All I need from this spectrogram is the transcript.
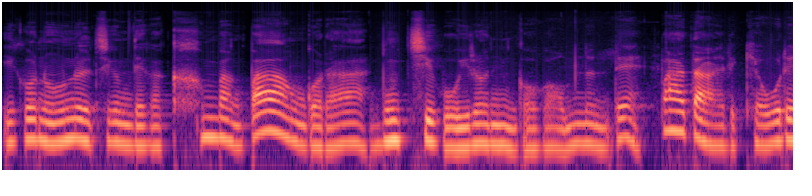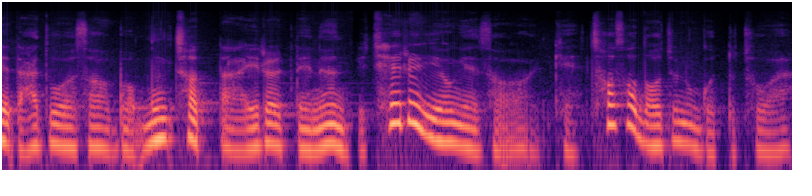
이거는 오늘 지금 내가 금방 빻아온 거라 뭉치고 이런 거가 없는데 빻아 이렇게 오래 놔두어서 뭐 뭉쳤다 이럴 때는 채를 이용해서 이렇게 쳐서 넣어주는 것도 좋아.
